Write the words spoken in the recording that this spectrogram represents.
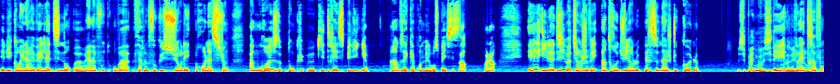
Et lui, quand il est arrivé, il a dit non, euh, rien à foutre, on va faire le focus sur les relations amoureuses, donc euh, qui est très spelling. Hein, vous avez qu'à prendre Melrose Place, c'est ça, voilà. Et il a dit bah tiens, je vais introduire le personnage de Cole Mais c'est pas une mauvaise idée. et on va hein. être à fond.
